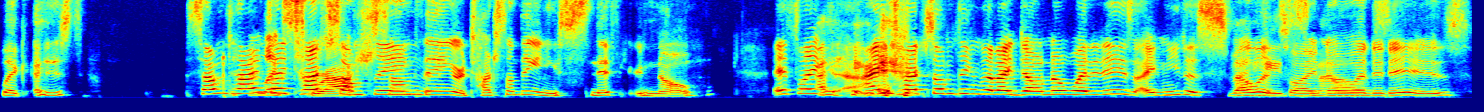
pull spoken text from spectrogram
like i just Sometimes like I touch scratch something. or touch something and you sniff your no It's like I I, it. touch something that I don't know what it is. I need to smell it hate so I know what it is.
